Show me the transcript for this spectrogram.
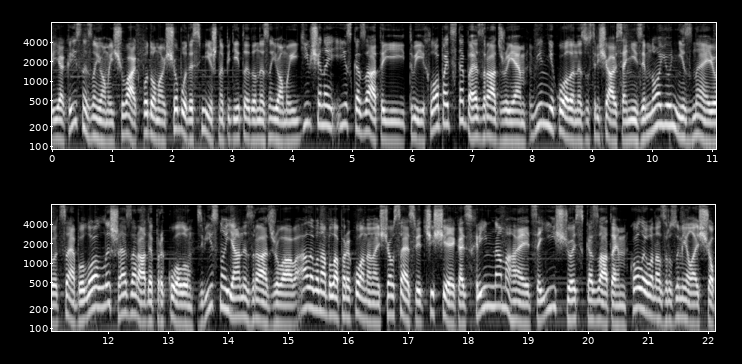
Якийсь незнайомий чувак подумав, що буде смішно підійти до незнайомої дівчини і сказати їй: Твій хлопець тебе зраджує. Він ніколи не зустрічався ні зі мною, ні з нею. Це було лише заради приколу. Звісно, я не зраджував, але вона була переконана, що всесвіт чи ще якась хрінь намагається їй щось сказати. Коли вона зрозуміла, що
